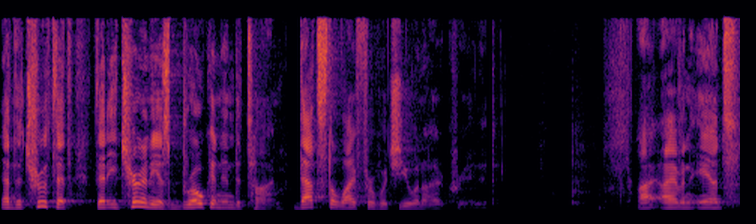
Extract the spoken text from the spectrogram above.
and the truth that, that eternity is broken into time. That's the life for which you and I are created. I, I have an aunt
